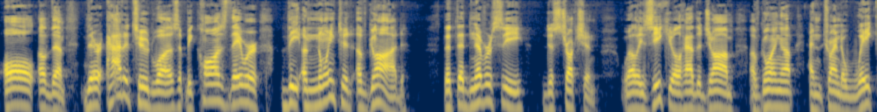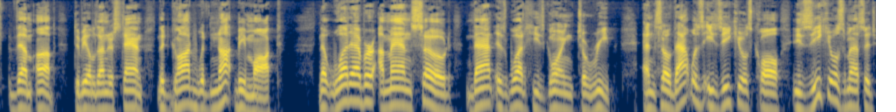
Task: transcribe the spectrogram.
all of them. Their attitude was that because they were the anointed of God, that they'd never see destruction. Well, Ezekiel had the job of going up and trying to wake them up to be able to understand that God would not be mocked, that whatever a man sowed, that is what he's going to reap. And so that was Ezekiel's call. Ezekiel's message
